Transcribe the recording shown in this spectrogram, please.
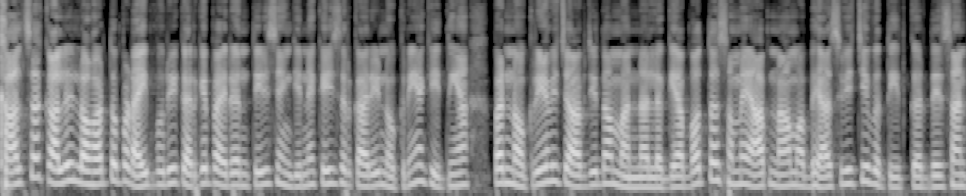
ਖਾਲਸਾ ਕਾਲਜ ਲਾਹੌਰ ਤੋਂ ਪੜ੍ਹਾਈ ਪੂਰੀ ਕਰਕੇ ਭਾਈ ਰਣਧੀਰ ਸਿੰਘ ਜੀ ਨੇ ਕਈ ਸਰਕਾਰੀ ਨੌਕਰੀਆਂ ਕੀਤੀਆਂ, ਪਰ ਨੌਕਰੀਆਂ ਵਿੱਚ ਆਪ ਜੀ ਦਾ ਮਨ ਨਾ ਲੱਗਿਆ। ਬਹੁਤਾ ਸਮਾਂ ਆਪ ਨਾਮ ਅਭਿਆਸ ਵਿੱਚ ਹੀ ਬਤੀਤ ਕਰਦੇ ਸਨ।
